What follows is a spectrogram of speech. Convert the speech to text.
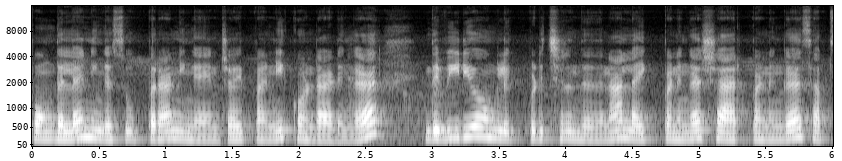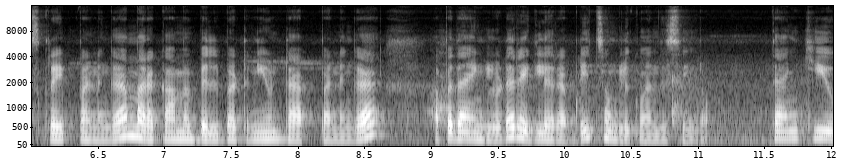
பொங்கலை நீங்கள் சூப்பராக நீங்கள் என்ஜாய் பண்ணி கொண்டாடுங்க. இந்த வீடியோ உங்களுக்கு பிடிச்சிருந்ததுன்னா லைக் பண்ணுங்கள் ஷேர் பண்ணுங்கள் சப்ஸ்கிரைப் பண்ணுங்கள் மறக்காமல் பெல் பட்டனையும் டேப் பண்ணுங்கள் அப்போ தான் எங்களோட ரெகுலர் அப்டேட்ஸ் உங்களுக்கு வந்து சேரும். தேங்க்யூ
